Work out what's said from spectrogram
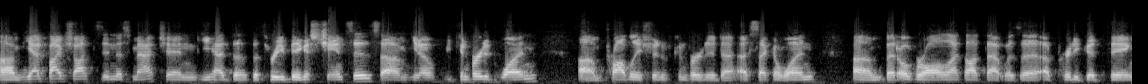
Um, he had five shots in this match, and he had the the three biggest chances. Um, you know, he converted one. Um, probably should have converted a, a second one. Um, but overall, I thought that was a, a pretty good thing.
